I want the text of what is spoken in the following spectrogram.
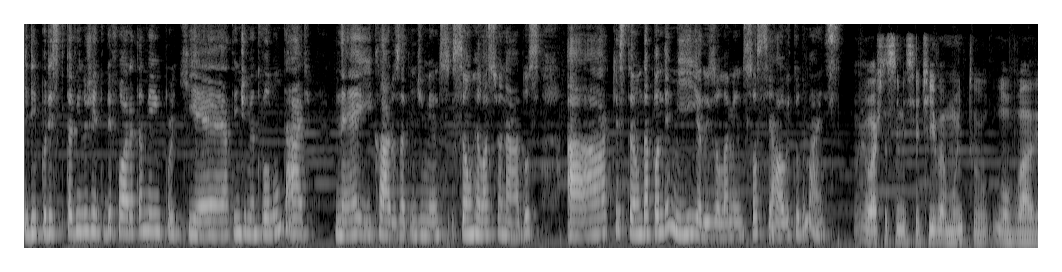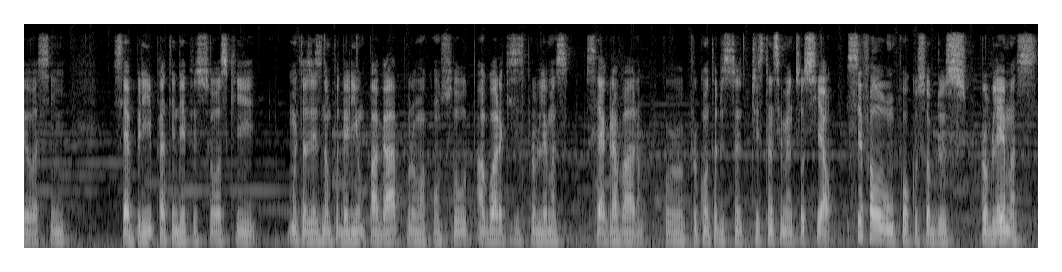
E por isso que tá vindo gente de fora também, porque é atendimento voluntário, né? E claro, os atendimentos são relacionados à questão da pandemia, do isolamento social e tudo mais. Eu acho essa iniciativa muito louvável, assim, se abrir para atender pessoas que muitas vezes não poderiam pagar por uma consulta, agora que esses problemas se agravaram por, por conta do distanciamento social. Você falou um pouco sobre os problemas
